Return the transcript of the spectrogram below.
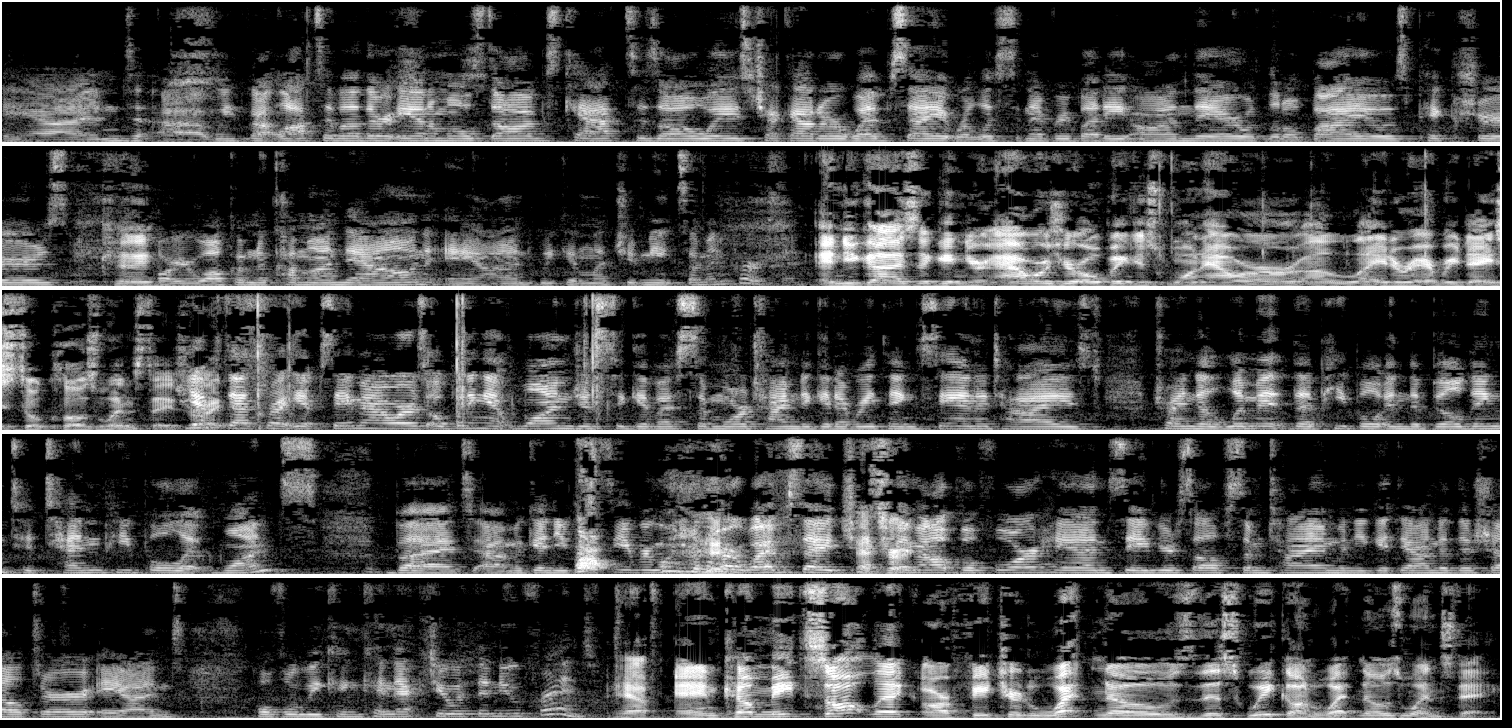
And uh, we've got lots of other animals, dogs, cats, as always. Check out our website. We're listing everybody on there with little bios, pictures. Okay. Or you're welcome to come on down, and we can let you meet some in person. And you guys, again, your hours you're opening just one hour uh, later every day, still closed Wednesdays, Yep, right? that's right. Yep, same hours, opening at one just to give us some more time to get everything sanitized. Trying to limit the people in the building to ten people at once. But um, again, you can see everyone on our website. Check right. them out beforehand. Save yourself some time when you get down to the shelter, and hopefully we can connect you with a new friend. Yep. And come meet Salt Lick, our featured wet nose this week on Wet Nose Wednesday.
